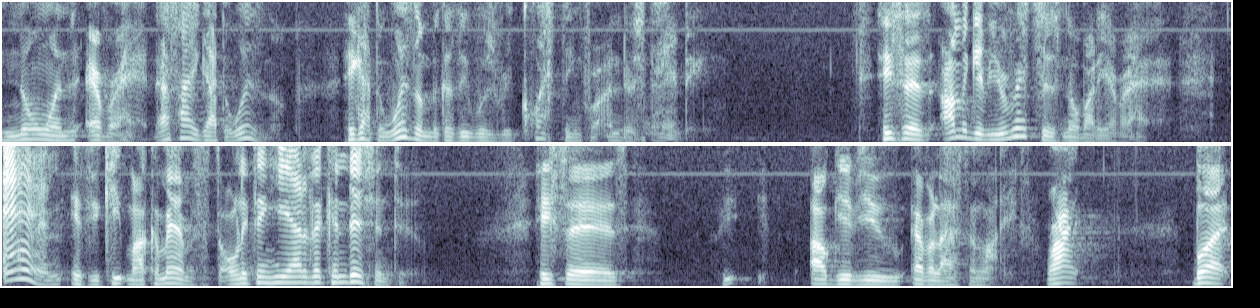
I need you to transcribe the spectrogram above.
no one's ever had. That's how He got the wisdom. He got the wisdom because He was requesting for understanding. He says, I'm going to give you riches nobody ever had. And if you keep my commandments, it's the only thing He added a condition to. He says, I'll give you everlasting life, right? But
